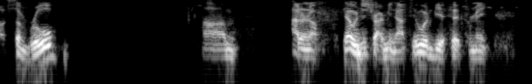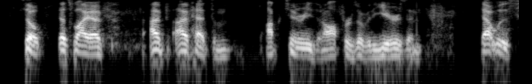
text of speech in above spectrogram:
of some rule, um, I don't know. That would just drive me nuts. It wouldn't be a fit for me. So that's why I've I've I've had some opportunities and offers over the years, and that was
